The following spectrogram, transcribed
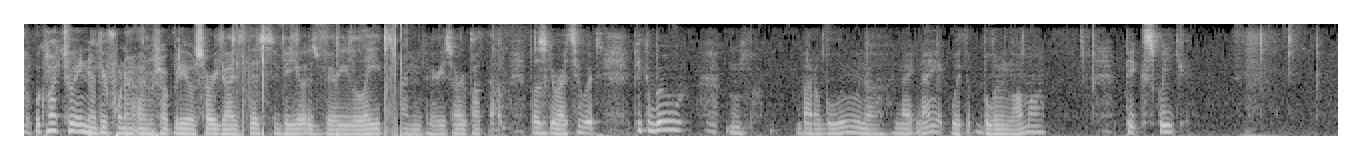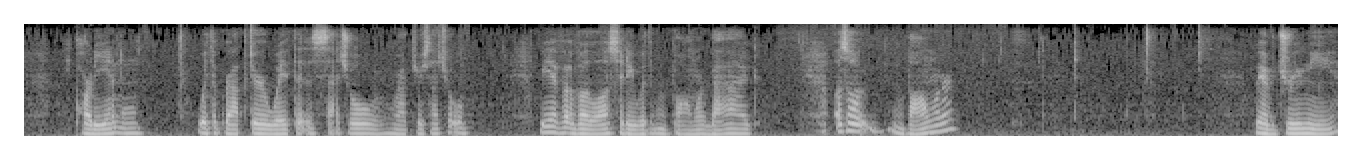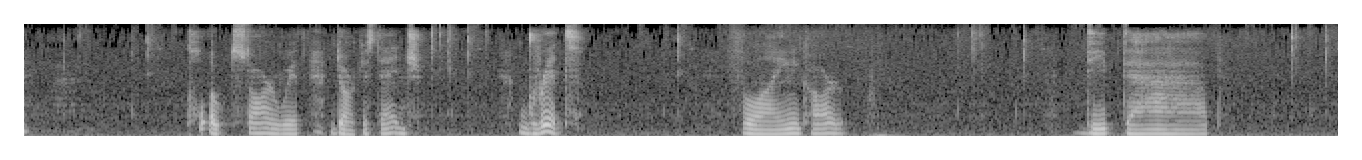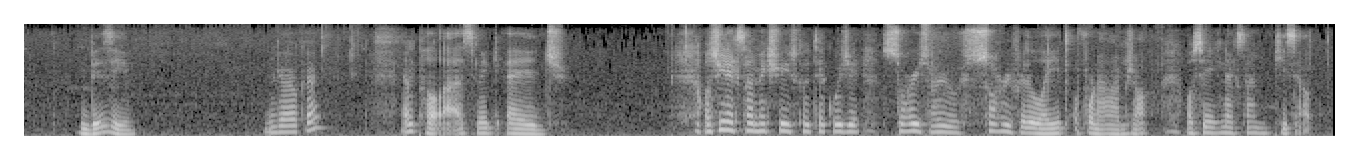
Welcome back to another Fortnite item shop video. Sorry guys, this video is very late. I'm very sorry about that. But let's get right to it. Peekaboo, Battle Balloon, uh, Night Night with Balloon Llama. Pick Squeak, Party Animal with a Raptor with a Satchel, Raptor Satchel. We have a Velocity with Bomber Bag. Also, Bomber. We have Dreamy Cloaked Star with Darkest Edge. Grit. Flying Carp. Deep Dab. Busy. Okay, okay. And Plasmic Edge. I'll see you next time. Make sure you use code TechWidget. Sorry, sorry, sorry for the late Fortnite item shop. I'll see you next time. Peace out.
